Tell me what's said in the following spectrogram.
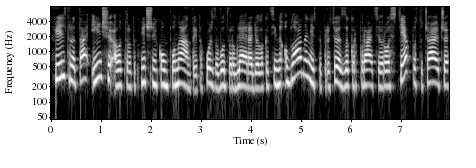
фільтри та інші електротехнічні компоненти. І також завод виробляє радіолокаційне обладнання і співпрацює з корпорацією Ростех, постачаючи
